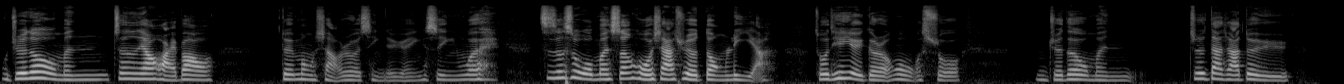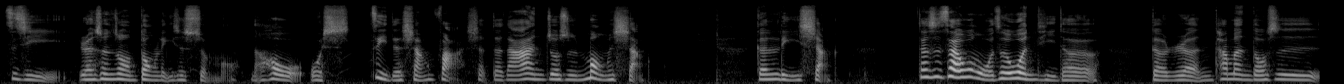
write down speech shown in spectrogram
我觉得我们真的要怀抱对梦想热情的原因，是因为 这就是我们生活下去的动力啊！昨天有一个人问我说：“你觉得我们就是大家对于自己人生中的动力是什么？”然后我自己的想法的答案就是梦想跟理想。但是在问我这个问题的的人，他们都是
